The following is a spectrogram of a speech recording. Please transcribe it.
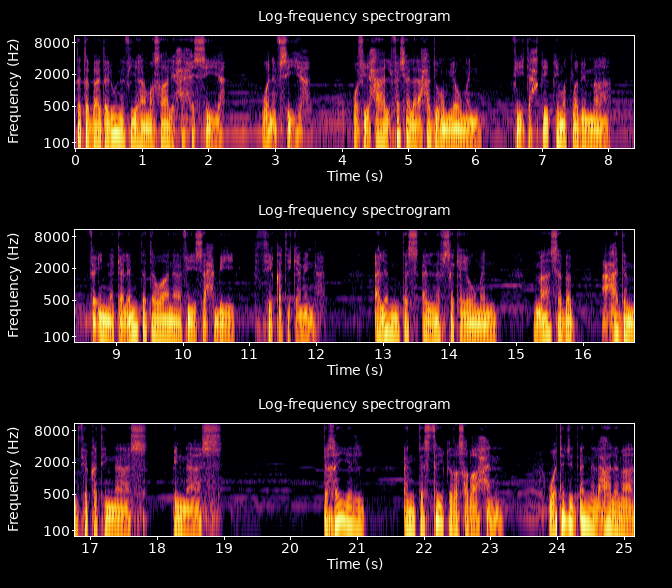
تتبادلون فيها مصالح حسية ونفسية وفي حال فشل أحدهم يوما في تحقيق مطلب ما فإنك لن تتوانى في سحب ثقتك منه. ألم تسأل نفسك يوما ما سبب عدم ثقة الناس بالناس؟ تخيل أن تستيقظ صباحا وتجد أن العالم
